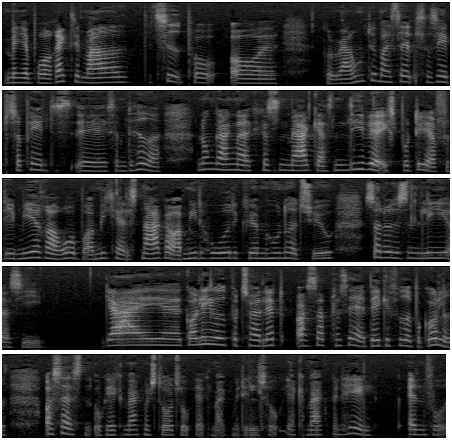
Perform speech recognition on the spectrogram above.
men jeg bruger rigtig meget tid på at øh, grounde mig selv, så se så pænt, øh, som det hedder. Nogle gange, når jeg kan sådan mærke, at jeg er sådan lige ved at eksplodere, fordi Mira råber, og Michael snakker, og mit hoved det kører med 120, så er det sådan lige at sige, jeg øh, går lige ud på toilet, og så placerer jeg begge fødder på gulvet, og så er jeg sådan, okay, jeg kan mærke min store tog, jeg kan mærke min lille tog, jeg kan mærke min helt anden fod,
